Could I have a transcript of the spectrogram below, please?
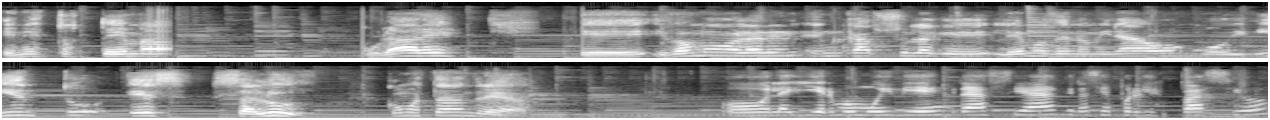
en estos temas oculares. y vamos a hablar en, cápsula que le hemos denominado Movimiento es Salud. ¿Cómo está Andrea? Hola Guillermo, muy bien, gracias. Gracias por el espacio,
